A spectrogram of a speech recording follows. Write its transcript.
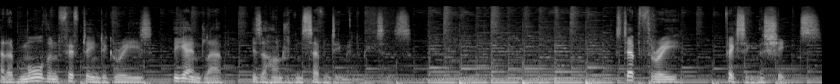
and at more than 15 degrees, the end lap is 170 millimeters. Step 3. Fixing the sheets.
